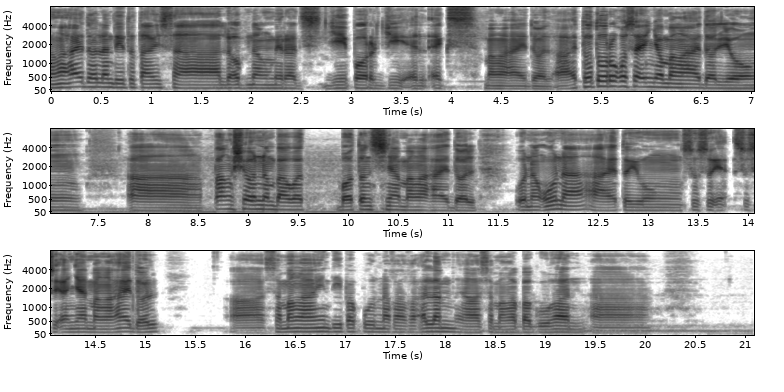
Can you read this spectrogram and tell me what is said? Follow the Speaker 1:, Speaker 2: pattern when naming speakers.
Speaker 1: Mga idol, andito tayo sa loob ng Mirage G4 GLX, mga idol. Ah, ituturo ko sa inyo mga idol yung ah, function ng bawat buttons niya mga idol. Unang-una, ah, ito yung susi susian niyan mga idol. Ah, sa mga hindi pa po nakakaalam, ah, sa mga baguhan, ah,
